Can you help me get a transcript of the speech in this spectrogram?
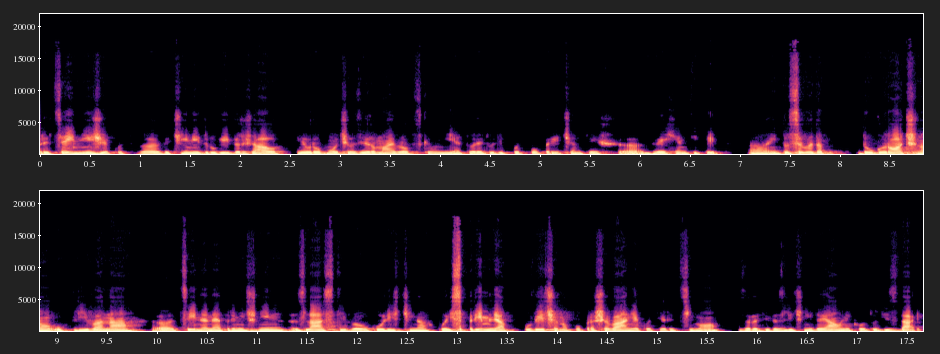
precej nižje kot v večini drugih držav evroobmočja oziroma Evropske unije, torej tudi pod povprečjem teh dveh entitet. In to seveda dolgoročno vpliva na cene nepremičnin, zlasti v okoliščinah, ko jih spremlja povečano popraševanje, kot je recimo zaradi različnih dejavnikov tudi zdaj.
